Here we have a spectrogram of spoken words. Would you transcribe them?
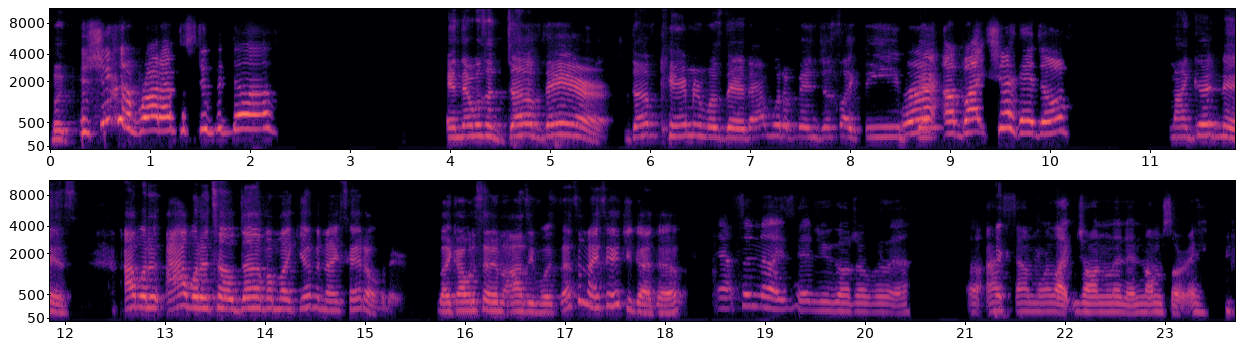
But And she could have brought out the stupid dove. and there was a Dove there. Dove Cameron was there. That would have been just like the Right, I'll bite your head off. my goodness. I would have I would have told Dove, I'm like, you have a nice head over there. Like I would have said in an Aussie voice, that's a nice head you got, Dove. That's a nice head you got over there. Uh, I sound more like John Lennon. I'm sorry.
